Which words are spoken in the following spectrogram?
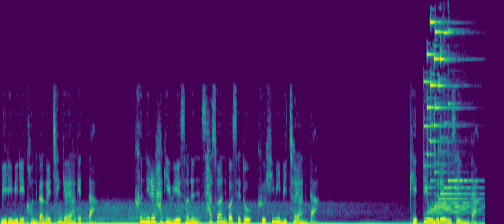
미리미리 건강을 챙겨야 하겠다. 큰 일을 하기 위해서는 사소한 것에도 그 힘이 미쳐야 한다. 개띠 오늘의 운세입니다.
